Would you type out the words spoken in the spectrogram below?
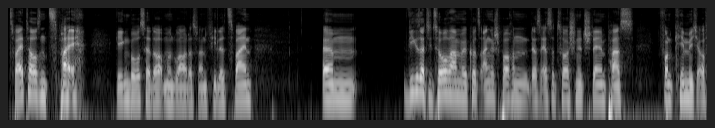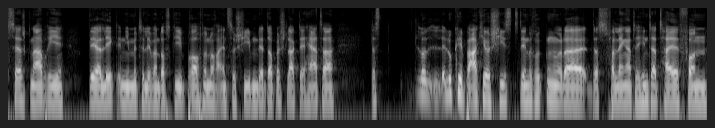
2002 gegen Borussia Dortmund. Wow, das waren viele Zweien. Ähm, wie gesagt, die Tore haben wir kurz angesprochen. Das erste Tor Schnittstellenpass von Kimmich auf Serge Gnabry. Der legt in die Mitte. Lewandowski braucht nur noch einzuschieben. Der Doppelschlag der Hertha. Das Luke Bakio schießt den Rücken oder das verlängerte Hinterteil von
